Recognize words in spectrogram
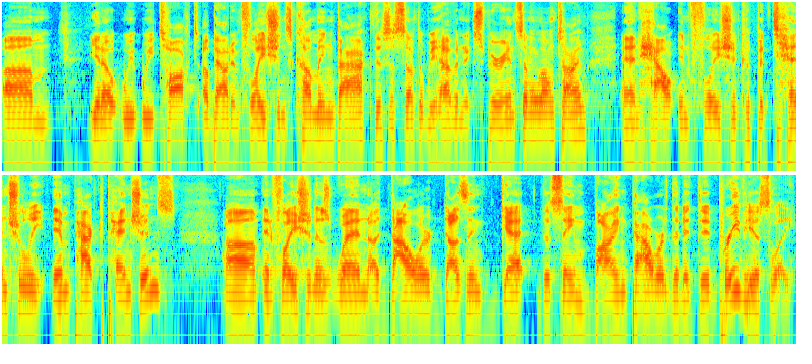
Um, you know, we, we talked about inflation's coming back. This is something we haven't experienced in a long time, and how inflation could potentially impact pensions. Um, inflation is when a dollar doesn't get the same buying power that it did previously.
